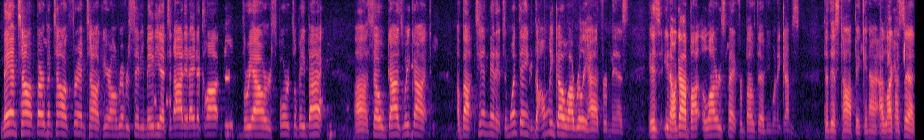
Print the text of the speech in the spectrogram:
Man Talk, Bourbon Talk, Friend Talk here on River City Media tonight at eight o'clock. Three hour sports will be back. Uh, so, guys, we got about ten minutes, and one thing, the only go I really had from this is, you know, I got a lot of respect for both of you when it comes to this topic, and I, I like I said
